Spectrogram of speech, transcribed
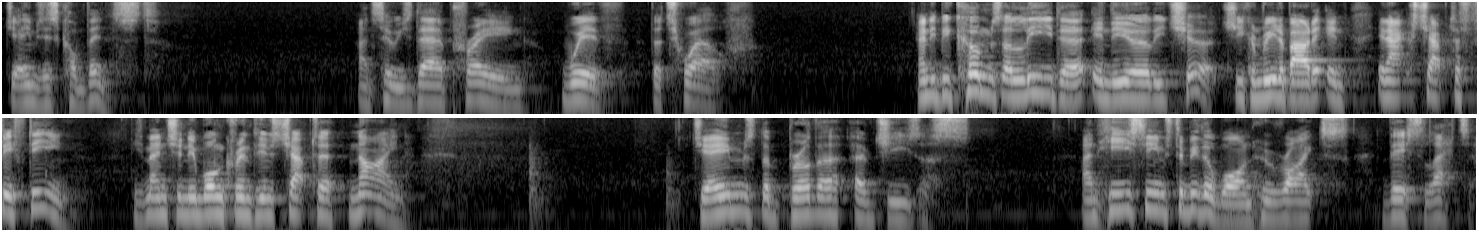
James is convinced. And so he's there praying with the 12. And he becomes a leader in the early church. You can read about it in, in Acts chapter 15. He's mentioned in 1 Corinthians chapter 9. James, the brother of Jesus. And he seems to be the one who writes this letter.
